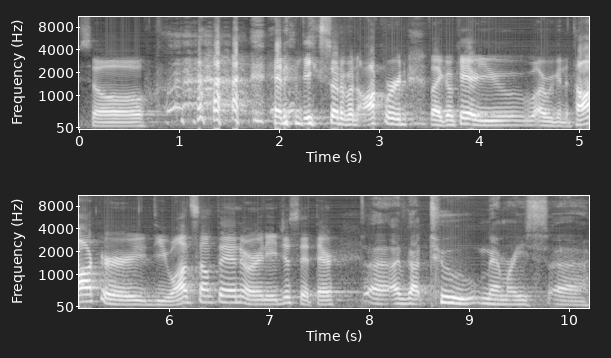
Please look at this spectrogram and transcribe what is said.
So, and it'd be sort of an awkward, like, okay, are you, are we going to talk, or do you want something, or and he'd just sit there. Uh, I've got two memories. Uh,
